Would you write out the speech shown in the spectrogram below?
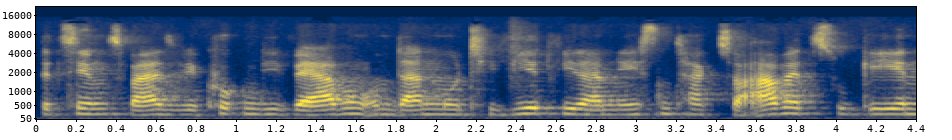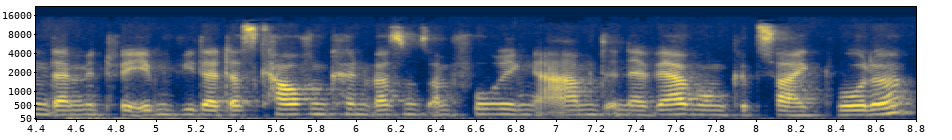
Beziehungsweise wir gucken die Werbung, um dann motiviert wieder am nächsten Tag zur Arbeit zu gehen, damit wir eben wieder das kaufen können, was uns am vorigen Abend in der Werbung gezeigt wurde.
